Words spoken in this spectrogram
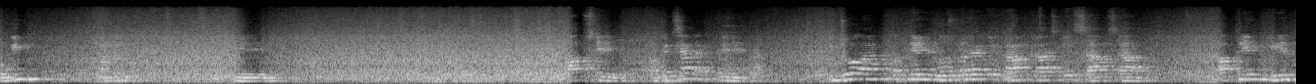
होगी। हम ये आपसे अपेक्षा रखते हैं कि जो आप अपने रोज़मर्रा के काम काज के साथ साथ अपने इर्द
